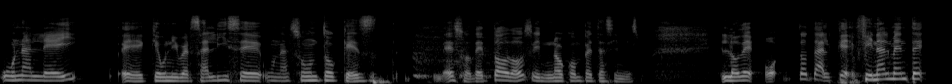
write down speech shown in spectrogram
una ley eh, que universalice un asunto que es eso, de todos y no compete a sí mismo. Lo de, total, que finalmente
